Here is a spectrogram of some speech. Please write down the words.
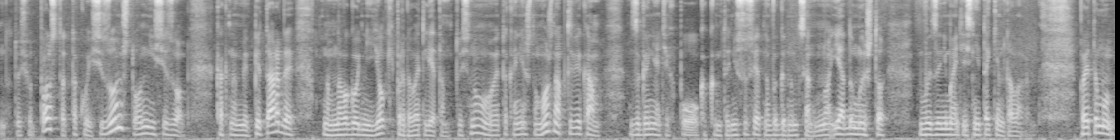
Да, то есть вот просто такой сезон, что он не сезон. Как нам петарды, нам новогодние елки продавать летом. То есть, ну, это, конечно, можно оптовикам загонять их по каким-то несусветно выгодным ценам. Но я думаю, что вы занимаетесь не таким товаром. Поэтому,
